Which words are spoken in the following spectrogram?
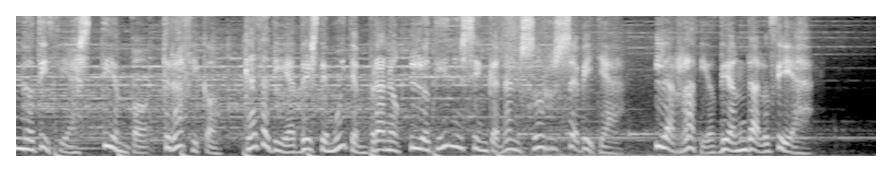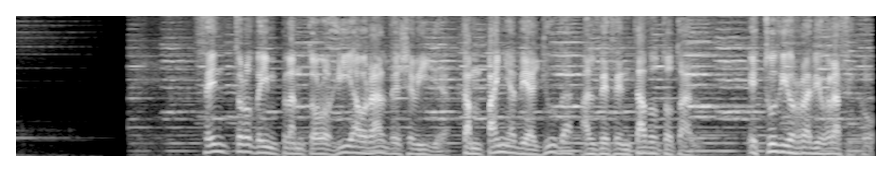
Noticias, tiempo, tráfico. Cada día desde muy temprano lo tienes en Canal Sur Sevilla, la radio de Andalucía. Centro de Implantología Oral de Sevilla. Campaña de ayuda al decentado total. Estudio radiográfico,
